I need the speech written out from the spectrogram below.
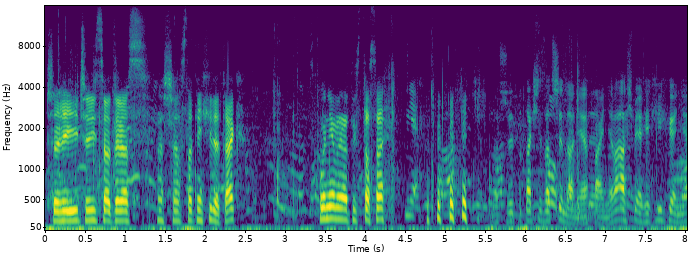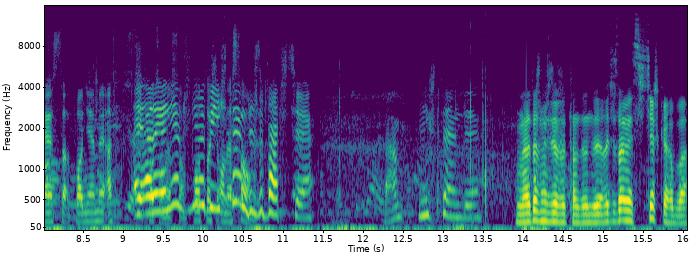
Czyli, czyli co, teraz nasze ostatnie chwile, tak? Spłoniemy na tych stosach. Znaczy to tak się zaczyna, nie? Fajnie. A śmiechy, chichy, nie? Płoniemy, a Ej, ale ja nie wiem, czy nie lepiej iść tędy, zobaczcie. Tam? Niż tędy. No ja też myślę, że tamtędy, chociaż tam jest ścieżka chyba.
